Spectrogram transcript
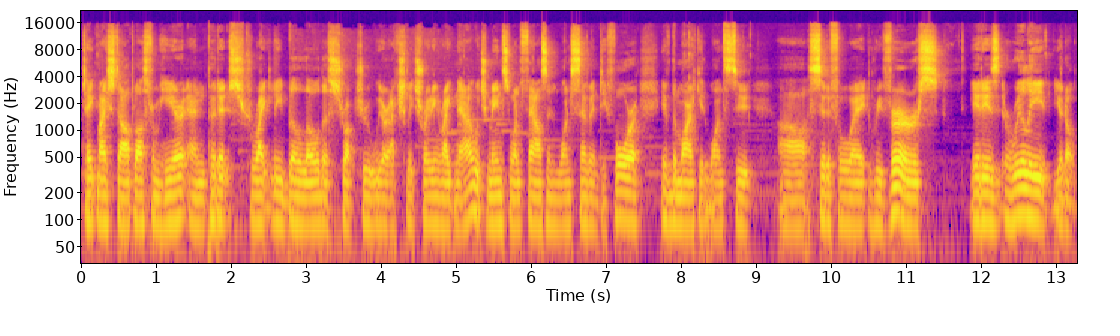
take my stop loss from here and put it slightly below the structure we are actually trading right now which means 1174 if the market wants to uh, certify reverse it is really you know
